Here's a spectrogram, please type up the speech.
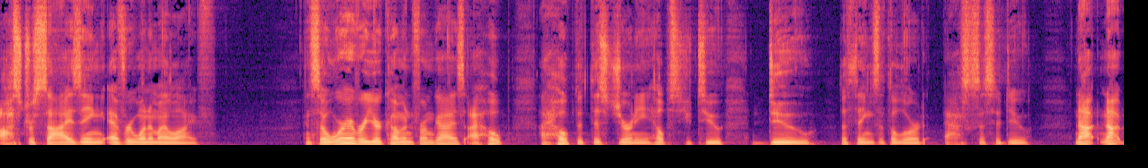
ostracizing everyone in my life. And so wherever you're coming from, guys, I hope I hope that this journey helps you to do the things that the Lord asks us to do. Not not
